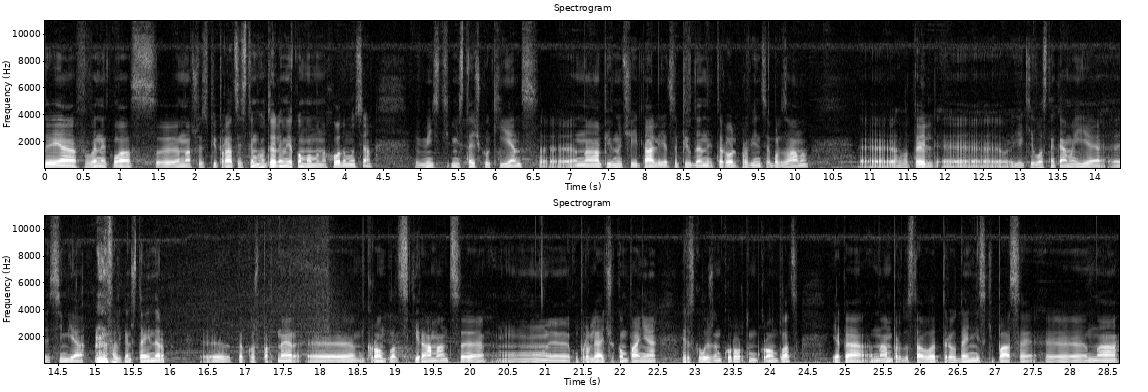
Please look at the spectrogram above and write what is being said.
Ідея виникла з е, нашої співпраці з тим готелем, в якому ми знаходимося, в місті, містечко Кієнс е, на півночі Італії. Це південний Тироль, провінція Бользано. Е, Готель, який власниками є сім'я Фалькенштейнер, також партнер Кронплац Кірама. Це управляюча компанія гірськолижним курортом Кронплац яка нам предоставила трьохденні скіпаси е, на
